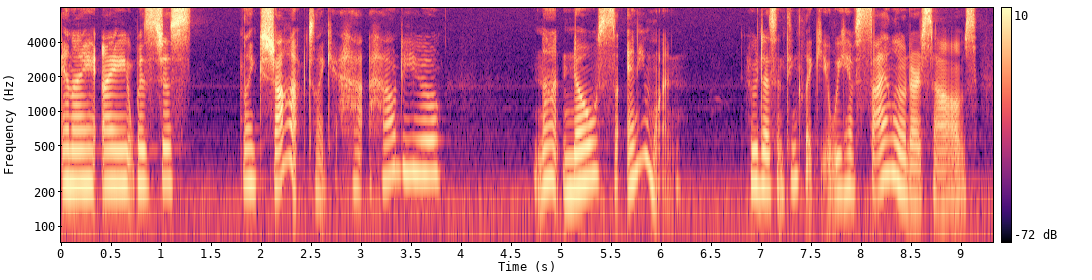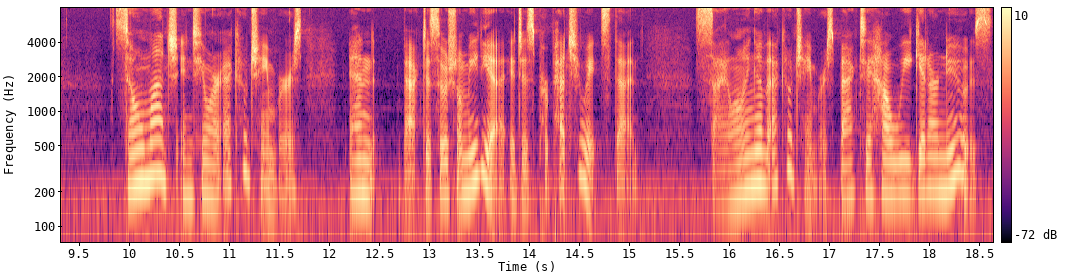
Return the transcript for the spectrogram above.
And I I was just like shocked. Like how how do you not know anyone who doesn't think like you? We have siloed ourselves so much into our echo chambers. And back to social media, it just perpetuates that siloing of echo chambers back to how we get our news.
